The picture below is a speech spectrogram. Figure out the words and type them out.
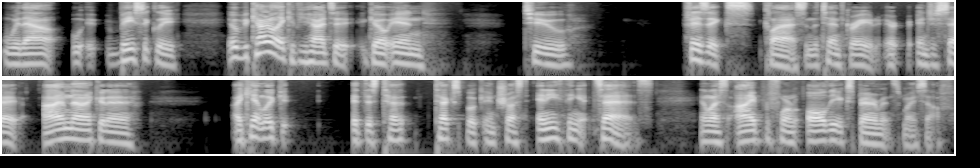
without basically, it would be kind of like if you had to go in to physics class in the 10th grade er, and just say, I'm not going to, I can't look at, at this te- textbook and trust anything it says unless I perform all the experiments myself.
